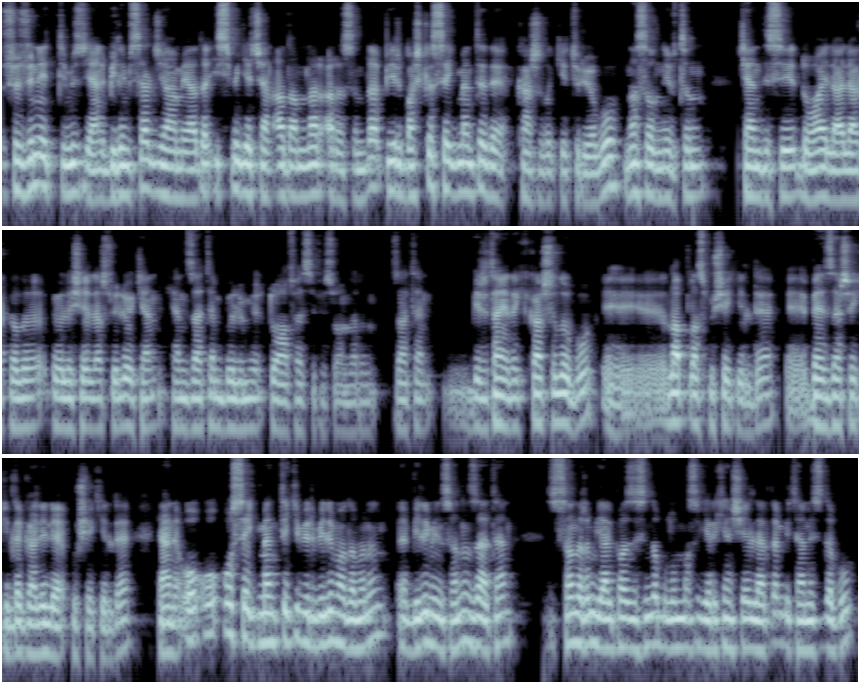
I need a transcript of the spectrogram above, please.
sözünü ettiğimiz yani bilimsel camiada ismi geçen adamlar arasında bir başka segmente de karşılık getiriyor bu. Nasıl Newton kendisi doğayla alakalı böyle şeyler söylüyorken kendi zaten bölümü doğa felsefesi onların zaten Britanya'daki karşılığı bu. E, Laplace bu şekilde, e, benzer şekilde Galile bu şekilde. Yani o o, o segmentteki bir bilim adamının, e, bilim insanının zaten sanırım yelpazesinde bulunması gereken şeylerden bir tanesi de bu.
